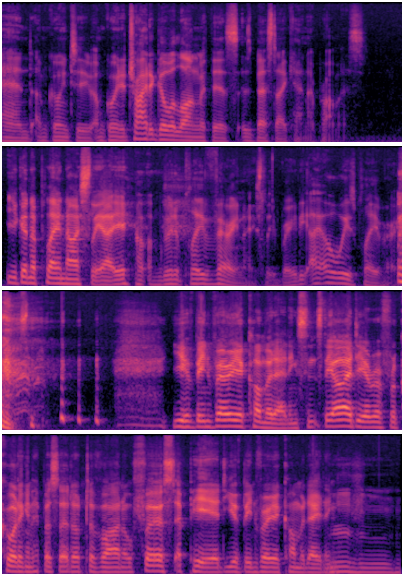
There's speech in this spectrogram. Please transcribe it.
and I'm going to I'm going to try to go along with this as best I can. I promise. You're going to play nicely, are you? I'm going to play very nicely, Brady. I always play very nicely. You have been very accommodating since the idea of recording an episode onto vinyl first appeared. You have been very accommodating. mm-hmm.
